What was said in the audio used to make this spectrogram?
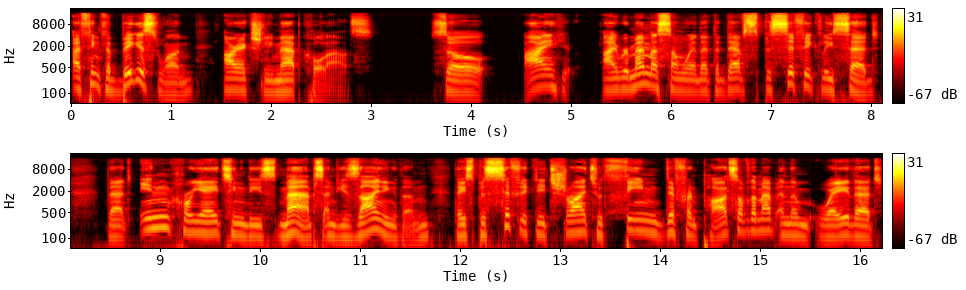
I think the biggest one are actually map callouts. So I I remember somewhere that the devs specifically said that in creating these maps and designing them, they specifically try to theme different parts of the map in the way that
